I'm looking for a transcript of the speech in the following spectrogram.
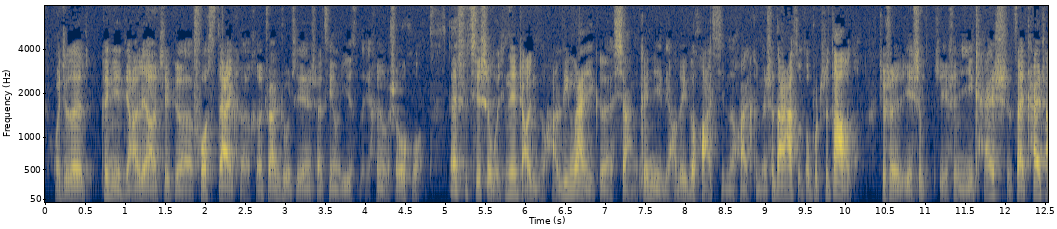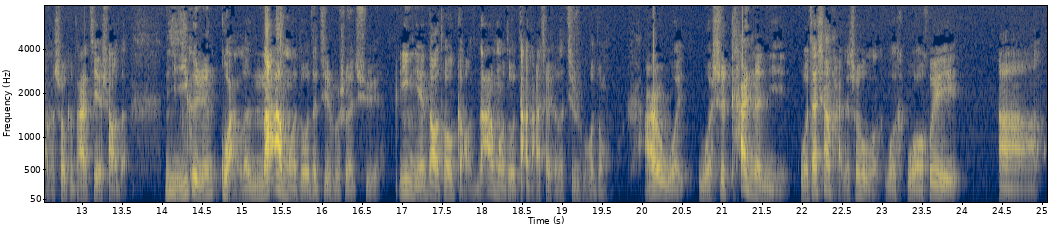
我觉得跟你聊一聊这个 f o r stack 和专注这件事挺有意思的，也很有收获。但是其实我今天找你的话，另外一个想跟你聊的一个话题的话，可能是大家所都不知道的，就是也是也是你一开始在开场的时候跟大家介绍的，你一个人管了那么多的技术社区，一年到头搞那么多大大小小的技术活动，而我我是看着你，我在上海的时候，我我我会啊、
